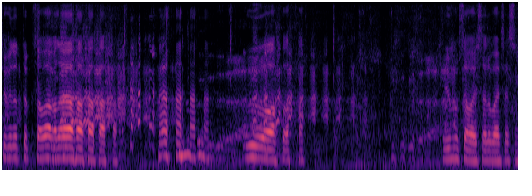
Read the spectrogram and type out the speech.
Şükür tuttuk sabaha kadar. Yumruk savaşları başlasın.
